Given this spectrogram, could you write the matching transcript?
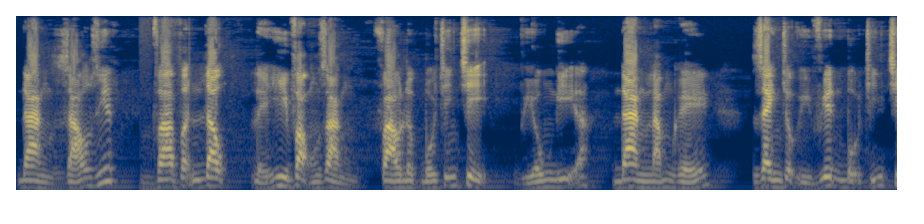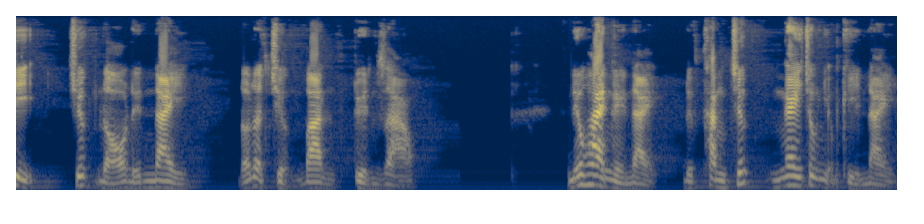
đang giáo diết và vận động để hy vọng rằng vào được Bộ Chính trị vì ông Nghĩa đang nắm ghế dành cho Ủy viên Bộ Chính trị trước đó đến nay, đó là trưởng ban tuyên giáo. Nếu hai người này được thăng chức ngay trong nhiệm kỳ này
